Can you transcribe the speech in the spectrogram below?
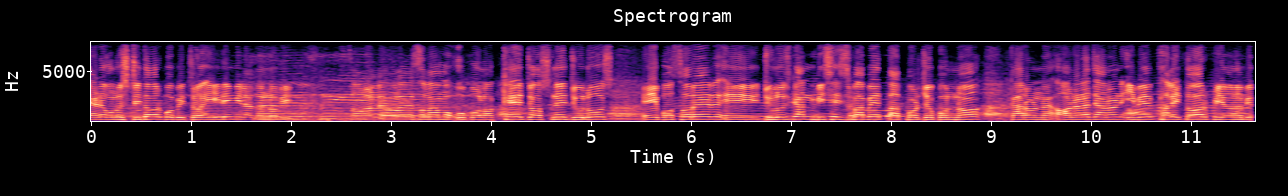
যেটা অনুষ্ঠিত পবিত্র ঈদে মিলাদুল নবী সাল্লাম উপলক্ষে জশ্নে জুলুস, এই বছরের, এই জুলুস গান বিশেষভাবে তাৎপর্যপূর্ণ। কারণ ওনারা জানেন ইবে ফালিতর প্রিয় নবী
